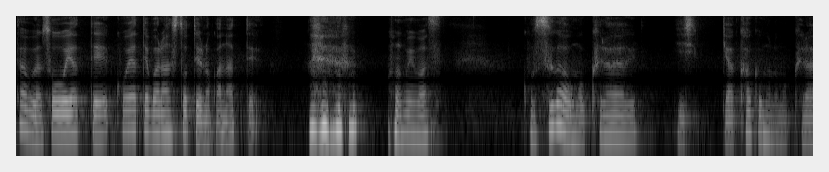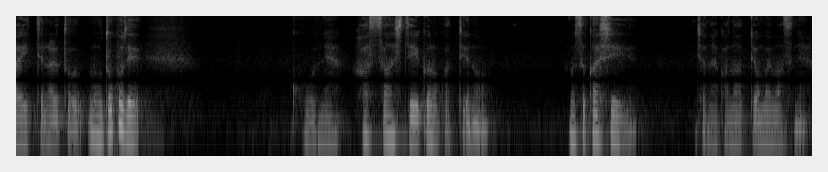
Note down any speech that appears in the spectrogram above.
多分そうやってこうやってバランス取ってるのかなって 思います。こう素顔も暗いや書くものも暗いってなるともうどこでこうね発散していくのかっていうのは難しいんじゃないかなって思いますね。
